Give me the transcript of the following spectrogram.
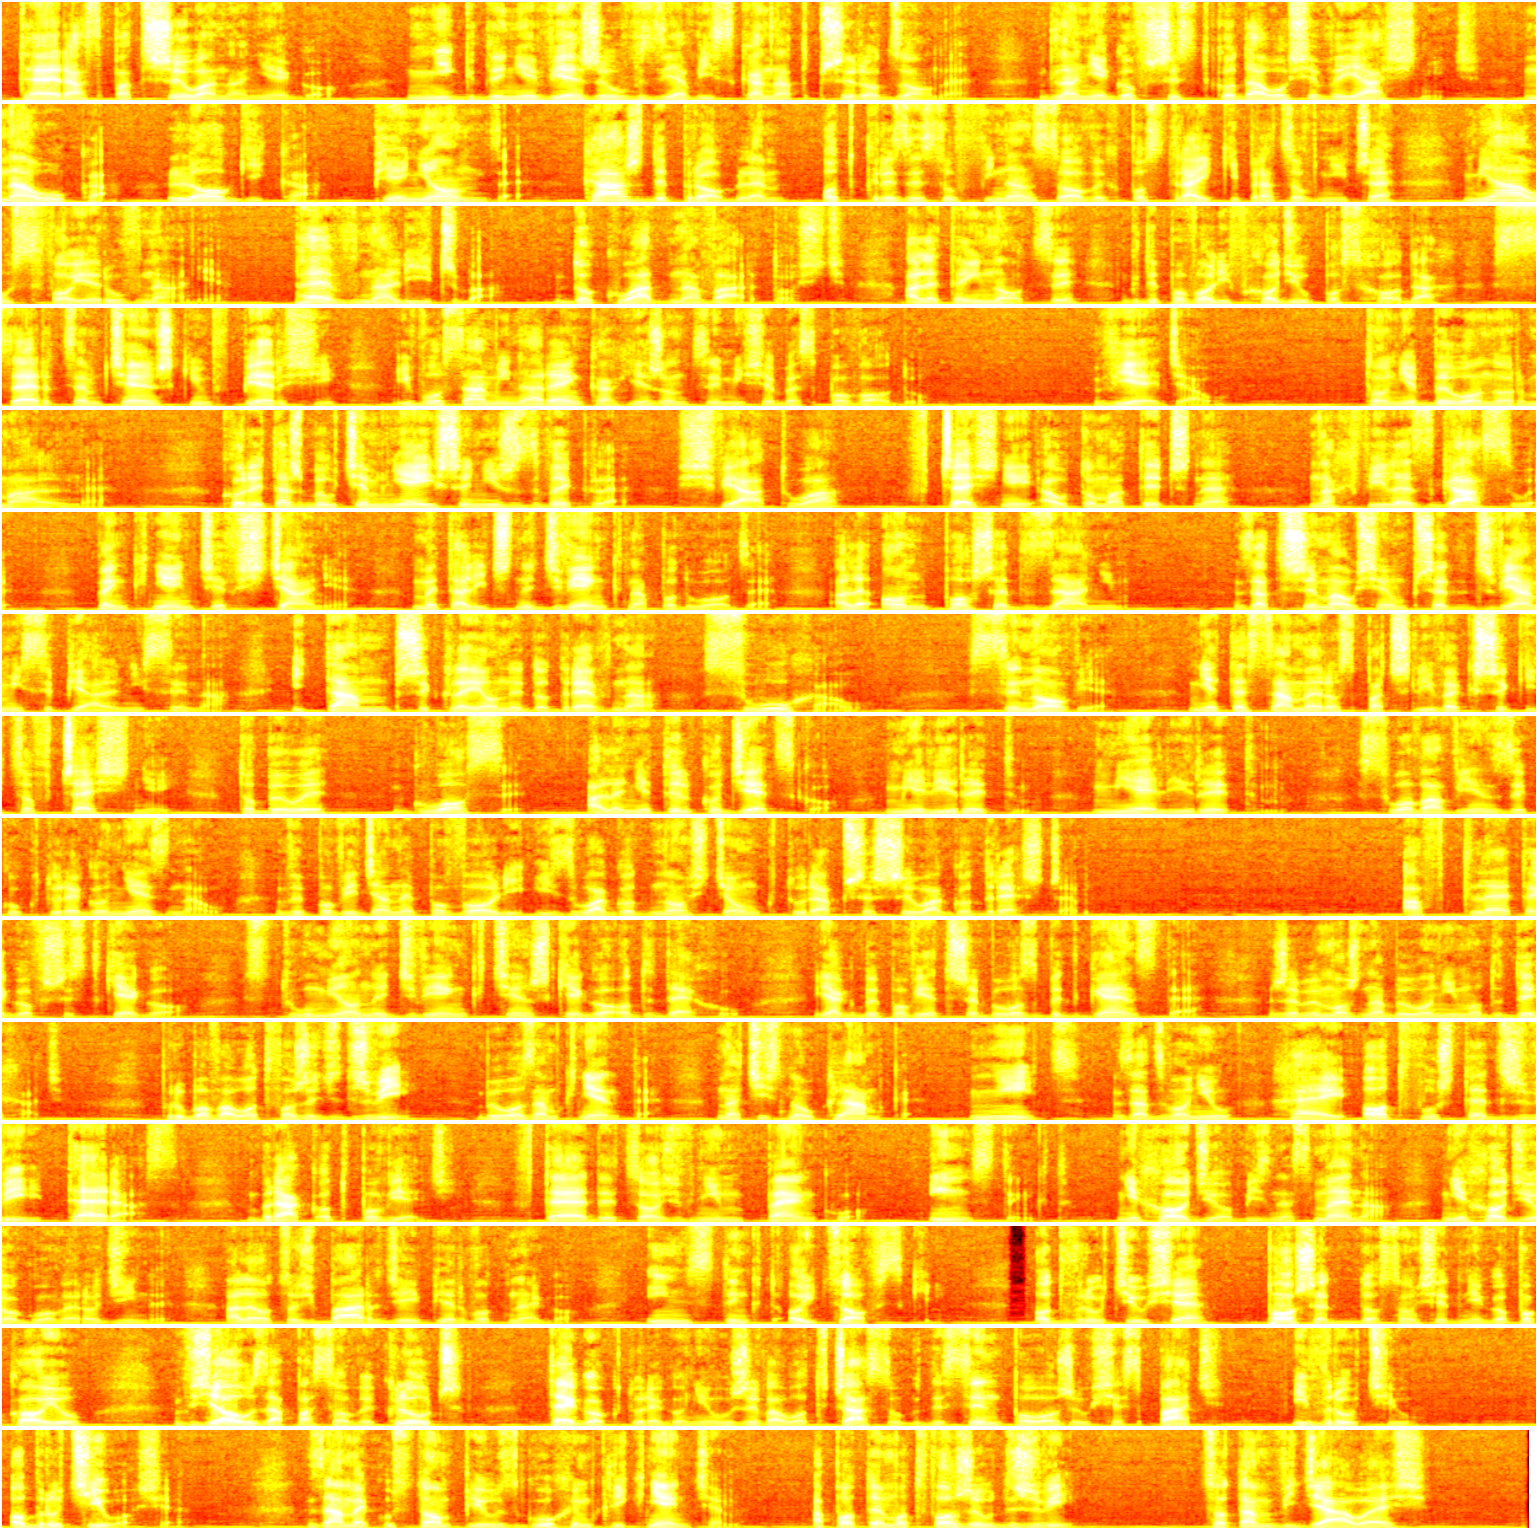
Teraz patrzyła na niego. Nigdy nie wierzył w zjawiska nadprzyrodzone. Dla niego wszystko dało się wyjaśnić. Nauka, logika, pieniądze. Każdy problem, od kryzysów finansowych po strajki pracownicze, miał swoje równanie. Pewna liczba, dokładna wartość. Ale tej nocy, gdy powoli wchodził po schodach, z sercem ciężkim w piersi i włosami na rękach jeżącymi się bez powodu, wiedział, to nie było normalne. Korytarz był ciemniejszy niż zwykle. Światła, wcześniej automatyczne, na chwilę zgasły. Pęknięcie w ścianie, metaliczny dźwięk na podłodze, ale on poszedł za nim. Zatrzymał się przed drzwiami sypialni syna i tam, przyklejony do drewna, słuchał. Synowie, nie te same rozpaczliwe krzyki co wcześniej, to były głosy, ale nie tylko dziecko. Mieli rytm, mieli rytm. Słowa w języku, którego nie znał, wypowiedziane powoli i z łagodnością, która przeszyła go dreszczem. A w tle tego wszystkiego stłumiony dźwięk ciężkiego oddechu, jakby powietrze było zbyt gęste, żeby można było nim oddychać. Próbował otworzyć drzwi. Było zamknięte. Nacisnął klamkę. Nic. Zadzwonił: Hej, otwórz te drzwi, teraz. Brak odpowiedzi. Wtedy coś w nim pękło. Instynkt. Nie chodzi o biznesmena, nie chodzi o głowę rodziny, ale o coś bardziej pierwotnego. Instynkt ojcowski. Odwrócił się, poszedł do sąsiedniego pokoju, wziął zapasowy klucz, tego, którego nie używał od czasu, gdy syn położył się spać, i wrócił. Obróciło się. Zamek ustąpił z głuchym kliknięciem, a potem otworzył drzwi. Co tam widziałeś,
